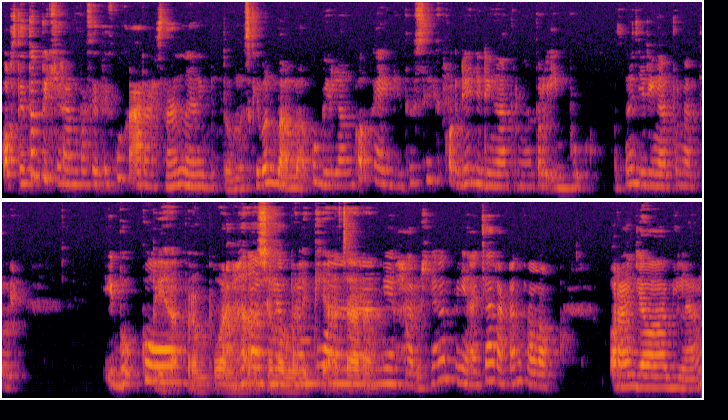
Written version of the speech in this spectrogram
Waktu itu pikiran positifku ke arah sana gitu. Meskipun mbak-mbakku bilang kok kayak gitu sih? Kok dia jadi ngatur-ngatur ibu? Maksudnya jadi ngatur-ngatur ibuku. Pihak perempuan Ah, harusnya pihak memiliki perempuan acara. yang harusnya kan punya acara kan kalau orang Jawa bilang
